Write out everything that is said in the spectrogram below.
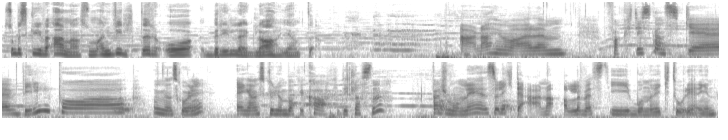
som beskriver Erna som en vilter og brilleglad jente. Erna hun var um, faktisk ganske vill på ungdomsskolen. En gang skulle hun bake kake til klassen. Personlig så likte jeg Erna aller best i Bondevik II-regjeringen.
